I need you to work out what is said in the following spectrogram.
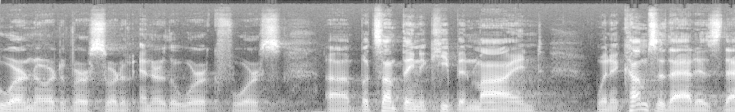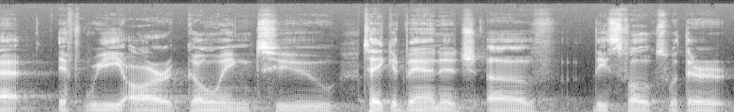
who are neurodiverse sort of enter the workforce. Uh, but something to keep in mind when it comes to that is that if we are going to take advantage of these folks with their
